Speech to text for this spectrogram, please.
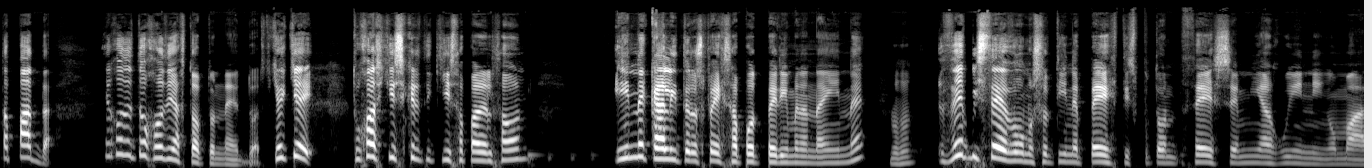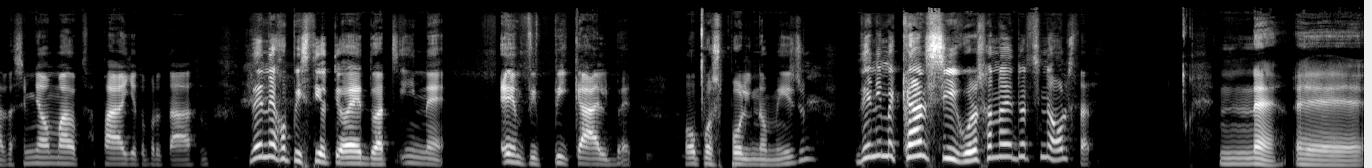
τα πάντα. Εγώ δεν το έχω δει αυτό από τον Έντουαρντς. Και οκ, του έχω ασκήσει κριτική στο παρελθόν. Είναι καλύτερος παίχτης από ό,τι περίμενα να είναι. Μμμ. Δεν πιστεύω όμως ότι είναι παίχτης που τον θες σε μια winning ομάδα, σε μια ομάδα που θα πάει για το πρωτάθλημα. Δεν έχω πειστεί ότι ο Έντουαρντς είναι MVP caliber όπως πολλοί νομίζουν. Δεν είμαι καν σίγουρος αν ο Έντουαρντς είναι All-Star. Ναι. Ε,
